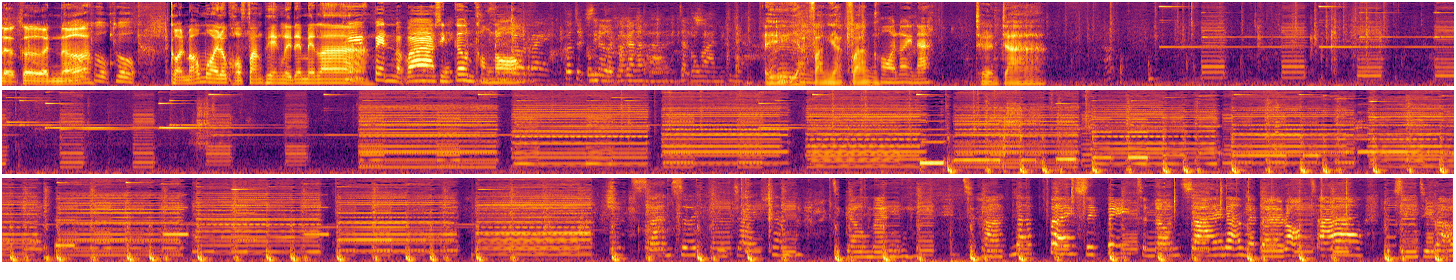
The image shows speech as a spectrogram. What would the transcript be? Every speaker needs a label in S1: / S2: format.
S1: เหลือเกินเนาะ
S2: ถูกถูก
S1: ก่อนเมาส์มอยเราขอฟังเพลงเลยได้ไหมล่ะ
S2: ที่เป็นแบบว่าซิงเกิลของน้อง
S3: แรกก็จุดกำเนิดแล้วกันนะคะจักรวาลวิทยา
S1: เอ้ยอยากฟังอยากฟัง
S2: ขอหน่อยนะ
S1: เชิญจ้า
S3: สวยที่ถูกใจฉัน จะเก่าไหมถ้าหากนับไปสิบปีถนนสายน้ำแม้แต่รองเท้าทุกสิ่งที่เรา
